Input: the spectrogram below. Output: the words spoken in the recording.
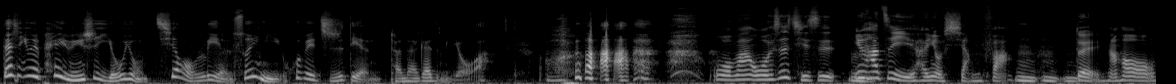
但是因为佩云是游泳教练，所以你会不会指点团团该怎么游啊？我吗？我是其实因为他自己很有想法，嗯嗯嗯，对，然后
